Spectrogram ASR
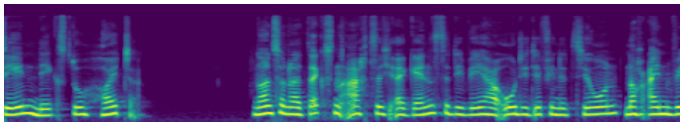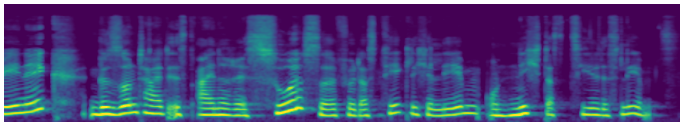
den legst du heute. 1986 ergänzte die WHO die Definition noch ein wenig. Gesundheit ist eine Ressource für das tägliche Leben und nicht das Ziel des Lebens.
